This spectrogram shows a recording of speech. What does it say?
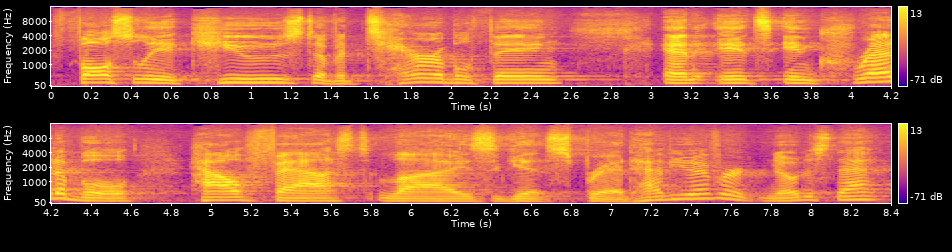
falsely accused of a terrible thing. And it's incredible how fast lies get spread. Have you ever noticed that?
